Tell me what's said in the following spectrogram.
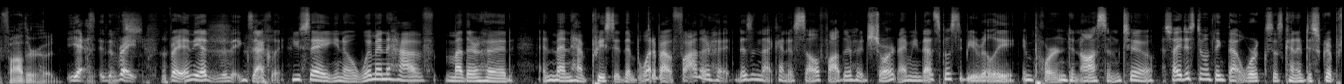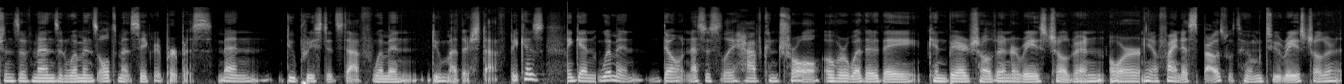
fatherhood. Yes, Like, right, right. And the other, exactly. You say, you know, women have motherhood and men have priesthood. Then, but what about fatherhood? Doesn't that kind of sell fatherhood short? I mean, that's supposed to be really important and awesome too. So I just don't think that works as kind of descriptions of men's and women's ultimate sacred purpose. Men do priesthood stuff, women do mother stuff. Because again, women don't necessarily have control over whether they can bear children or raise children or, you know, find a spouse with whom to raise children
